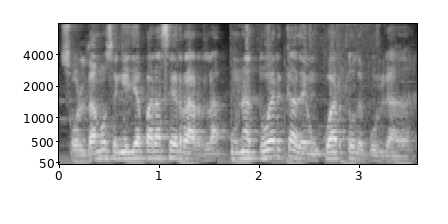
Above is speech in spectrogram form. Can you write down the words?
Soldamos en ella para cerrarla una tuerca de un cuarto de pulgada.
